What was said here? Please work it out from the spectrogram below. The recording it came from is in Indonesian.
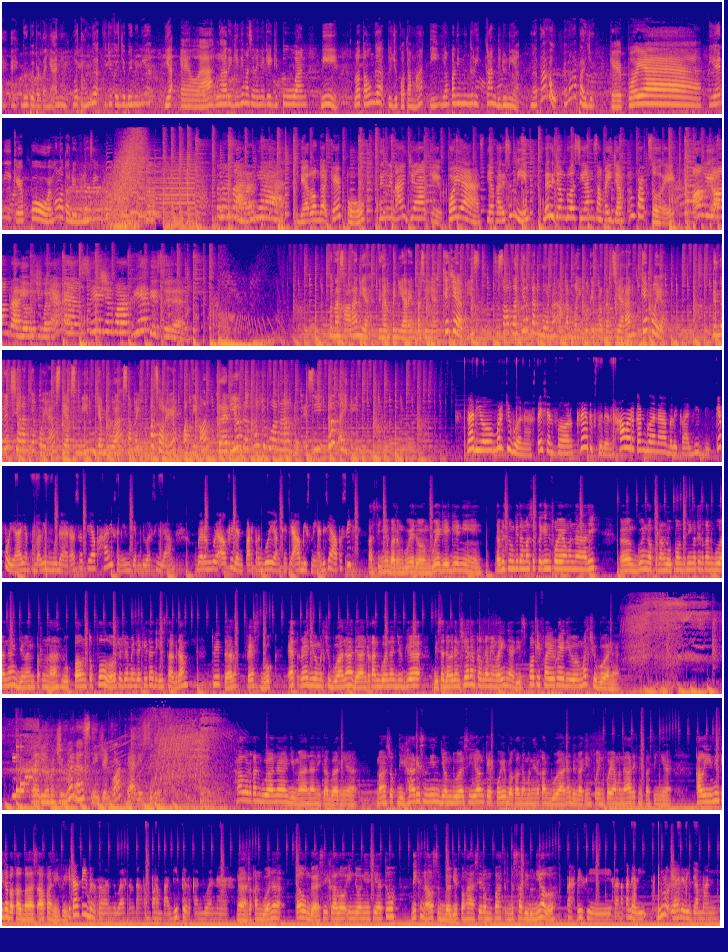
Eh, eh, gue punya pertanyaan nih. Lo tau nggak tujuh keajaiban dunia? Ya elah, lo hari gini masih nanya kayak gituan. Nih, lo tahu nggak tujuh kota mati yang paling mengerikan di dunia? Nggak tahu. Emang apa aja? Kepo ya. Iya nih, kepo. Emang lo tau dari mana sih? Penasaran ya? Biar lo nggak kepo, dengerin aja Kepo ya Setiap hari Senin dari jam 2 siang sampai jam 4 sore Only on Radio Mercubuana FM Station for Creative Student Penasaran ya dengan penyiar yang pastinya kece abis? Sesaat lagi rekan Buana akan mengikuti program siaran Kepo ya. Dengerin siaran Kepo ya setiap Senin jam 2 sampai 4 sore only on radio.mercubuana.esi.id. Radio Mercu Buana, Station for Creative Student. Halo rekan Buana, balik lagi di Kepo ya yang kembali mengudara setiap hari Senin jam 2 siang bareng gue Alfi dan partner gue yang kece abis nih. Ada siapa sih? Pastinya bareng gue dong, gue GG nih. Tapi sebelum kita masuk ke info yang menarik, uh, gue nggak pernah lupa untuk ingetin rekan Buana, jangan pernah lupa untuk follow sosial media kita di Instagram, Twitter, Facebook, at Radio Mercubuana dan rekan Buana juga bisa dengerin siaran program yang lainnya di Spotify Radio Mercubuana. Radio Mercubuana Station for Creative. Halo rekan Buana, gimana nih kabarnya? Masuk di hari Senin jam 2 siang, Kepoya bakal nemenin rekan Buana dengan info-info yang menarik nih pastinya. Kali ini kita bakal bahas apa nih, Vi? Kita sih bakalan ngebahas tentang rempah-rempah gitu rekan Buana. Nah, rekan Buana tahu nggak sih kalau Indonesia tuh dikenal sebagai penghasil rempah terbesar di dunia loh? Pasti sih, karena kan dari dulu ya, dari zaman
